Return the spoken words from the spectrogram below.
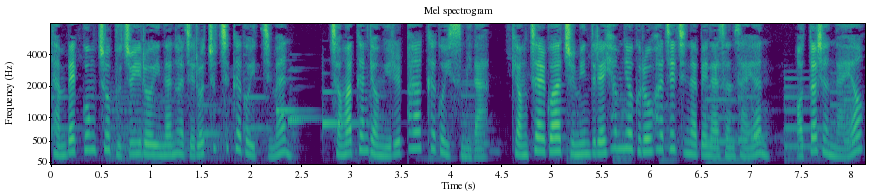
담배꽁초 부주의로 인한 화재로 추측하고 있지만 정확한 경위를 파악하고 있습니다. 경찰과 주민들의 협력으로 화재 진압에 나선 사연 어떠셨나요?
